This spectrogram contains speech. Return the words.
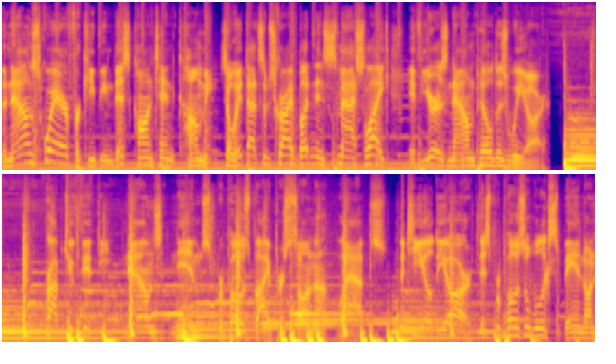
the Noun Square for keeping this content coming. So hit that subscribe button and smash like if you're as noun pilled as we are. Prop 250, Nouns Nyms, proposed by Persona Labs. The TLDR, this proposal will expand on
